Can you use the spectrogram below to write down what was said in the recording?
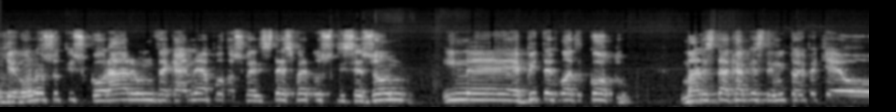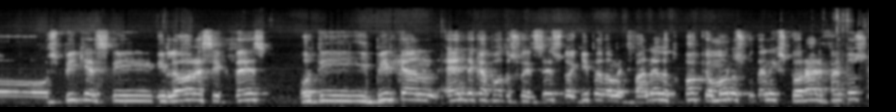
γεγονός ότι σκοράρουν 19 ποδοσφαιριστές φέτος στη σεζόν είναι επίτευγμα δικό του. Μάλιστα κάποια στιγμή το είπε και ο speaker στη τηλεόραση χθες ότι υπήρχαν 11 ποδοσφαιριστές στο γήπεδο με τη φανέλα του ΠΑΟΚ και ο μόνος που δεν έχει σκοράρει φέτος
